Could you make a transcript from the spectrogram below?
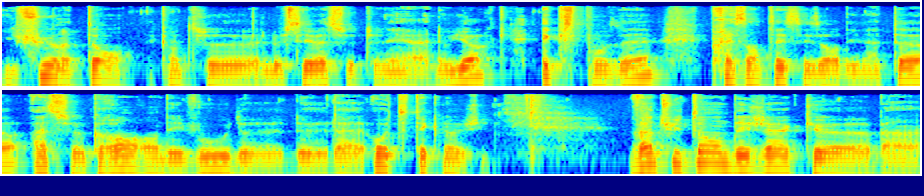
il fut un temps, quand euh, le CES se tenait à New York, exposait, présentait ses ordinateurs à ce grand rendez-vous de la haute technologie. 28 ans déjà que ben,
